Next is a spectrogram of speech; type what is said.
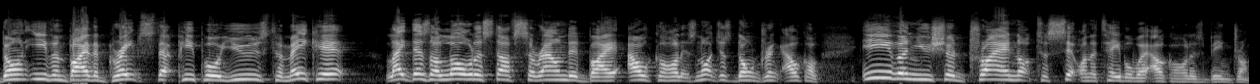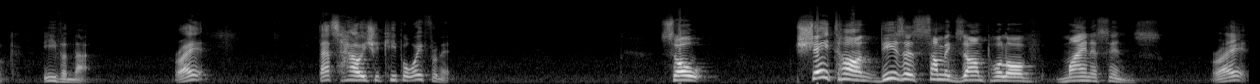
don't even buy the grapes that people use to make it. Like there's a load of stuff surrounded by alcohol. It's not just don't drink alcohol. Even you should try not to sit on a table where alcohol is being drunk. Even that. Right? That's how you should keep away from it. So shaitan, these are some example of minor sins, right?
